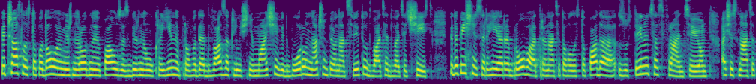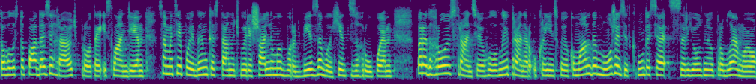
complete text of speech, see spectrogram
Під час листопадової міжнародної паузи збірна України проведе два заключні матчі відбору на чемпіонат світу 2026. Підопічні Сергія Реброва 13 листопада зустрінуться з Францією, а 16 листопада зіграють проти Ісландії. Саме ці поєдинки стануть вирішальними в боротьбі за вихід з групи. Перед грою з Францією головний тренер української команди може зіткнутися з серйозною проблемою.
